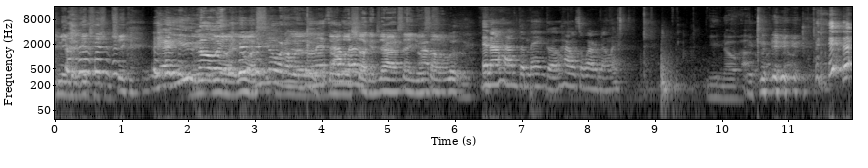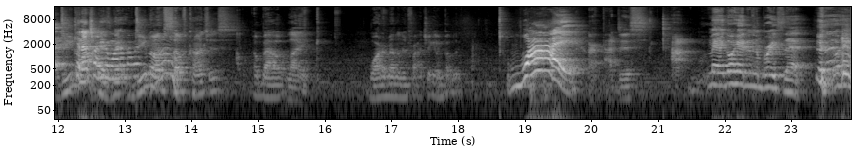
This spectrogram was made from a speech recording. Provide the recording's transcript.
You need me to get you some chicken. Yeah, you know it. You, want- You know what I'm gonna do. Listen, Do I a little love shuck and jive, saying you or something. Absolutely. and I have the mango. How's the watermelon? You know how. Do you Can I try is your that- watermelon? Do you know I'm self conscious about like watermelon and fried chicken in public? Why? I, I just I, Man, go ahead and embrace that. Go ahead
